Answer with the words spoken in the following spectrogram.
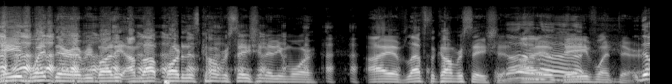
Dave went there. Everybody, I'm not part of this conversation anymore. I have left the conversation. No, no, I no, have, no, no. Dave went there. The,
